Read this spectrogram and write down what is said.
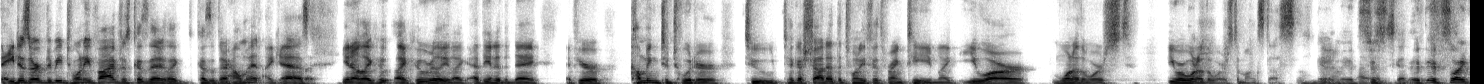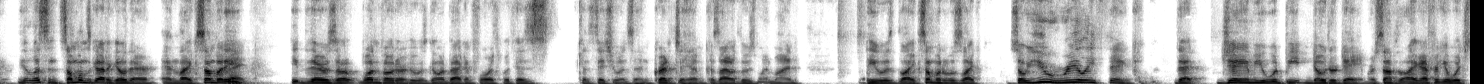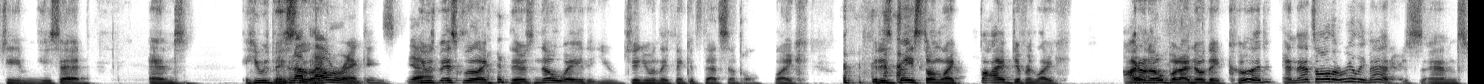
they deserve to be 25 just because they're like, because of their helmet, I guess, Right. you know, like who, like who really like at the end of the day, if you're coming to Twitter to take a shot at the 25th ranked team, like you are one of the worst, you are one of the worst amongst us. You know, it's I- I just, it, it's like, listen, someone's got to go there. And like somebody, right. he, there was a one voter who was going back and forth with his constituents and credit to him because I would lose my mind. He was like, someone was like, so you really think that JMU would beat Notre Dame or something like I forget which team he said, and he was basically not like, power rankings. Yeah. he was basically like, there's no way that you genuinely think it's that simple. Like, it is based on like five different like. I don't know, but I know they could, and that's all that really matters. And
